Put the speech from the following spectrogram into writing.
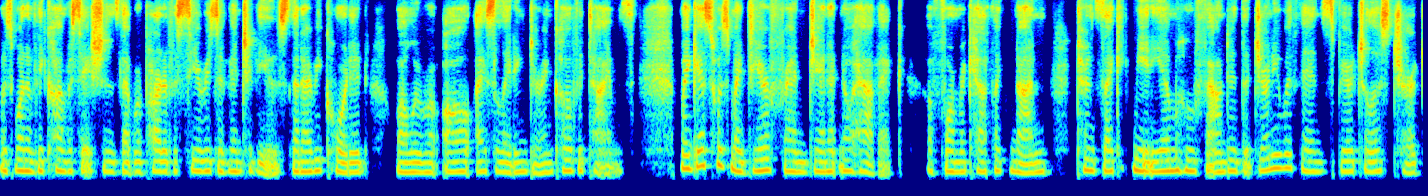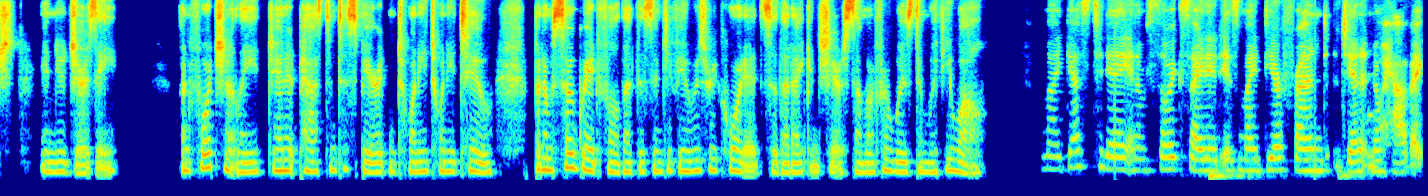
was one of the conversations that were part of a series of interviews that I recorded while we were all isolating during COVID times. My guest was my dear friend Janet Nohavec, a former Catholic nun turned psychic medium who founded the Journey Within Spiritualist Church in New Jersey. Unfortunately, Janet passed into spirit in 2022, but I'm so grateful that this interview was recorded so that I can share some of her wisdom with you all. My guest today, and I'm so excited, is my dear friend Janet Nohavec.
